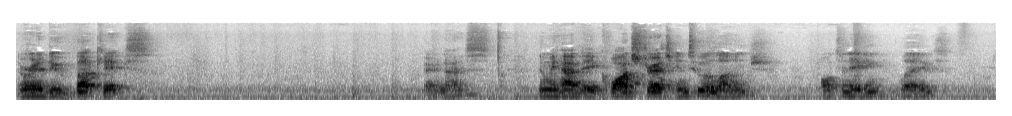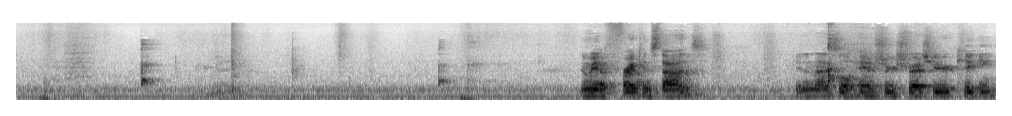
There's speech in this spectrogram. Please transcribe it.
Then we're going to do butt kicks. Very nice. Then we have a quad stretch into a lunge, alternating legs. Then we have Frankenstein's. Get a nice little hamstring stretch here, kicking.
